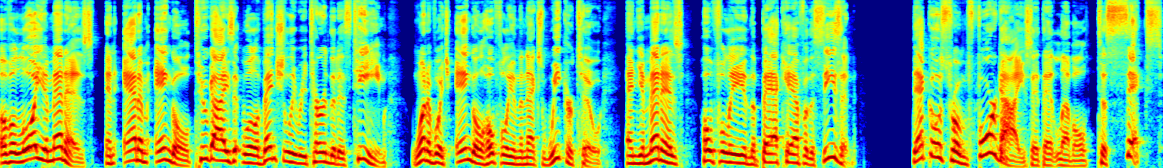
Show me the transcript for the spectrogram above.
of Eloy Jimenez and Adam Engel, two guys that will eventually return to this team, one of which Engel hopefully in the next week or two, and Jimenez hopefully in the back half of the season. That goes from four guys at that level to six,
